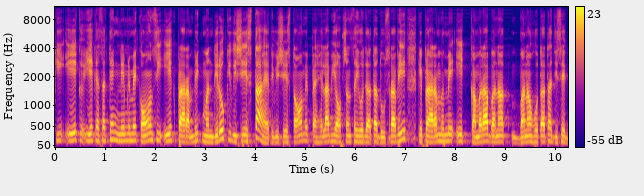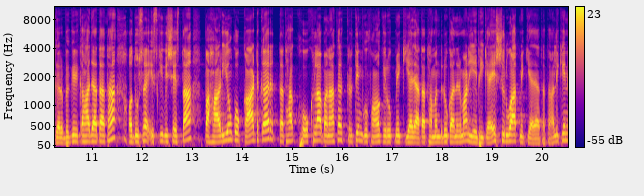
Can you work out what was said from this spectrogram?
कि एक, ये कह सकते हैं निम्न में कौन सी एक प्रारंभिक मंदिरों की विशेषता है? तो विशेषताओं में पहला भी ऑप्शन सही हो जाता, दूसरा भी कि प्रारंभ में एक कमरा बना बना होता था, जिसे गर्भगृह कहा जाता था, और दूसरा इसकी विशेषता पहाड़ियों को काट कर तथा खोखला बनाकर कृत्रिम गुफाओं के रूप में किया जाता था। मंदिरों का निर्माण ये भी क्या है शुरुआत में किया जाता था। लेकिन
